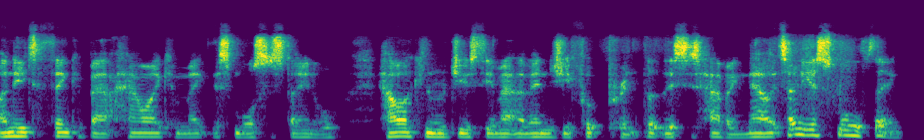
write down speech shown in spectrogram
I need to think about how I can make this more sustainable, how I can reduce the amount of energy footprint that this is having. Now, it's only a small thing,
